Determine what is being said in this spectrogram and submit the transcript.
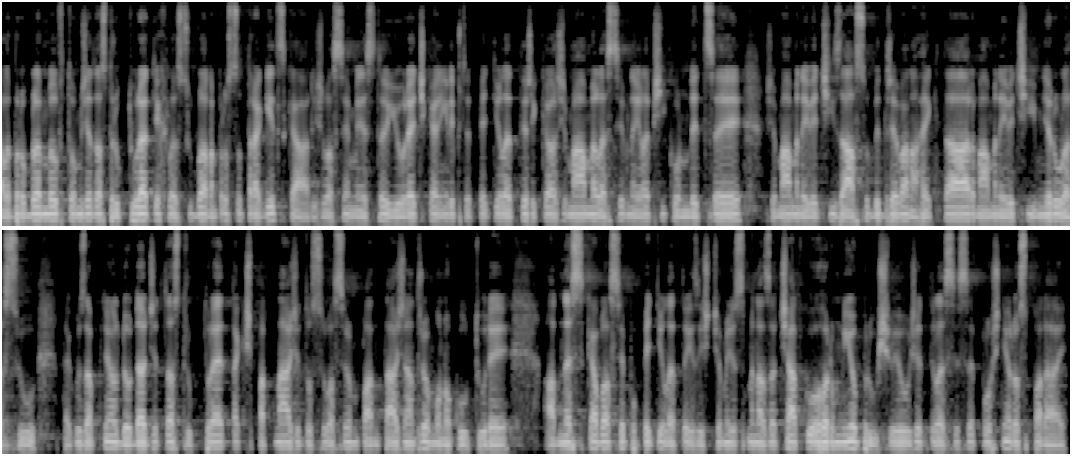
ale problém byl v tom, že ta struktura těch lesů byla naprosto tragická. Když vlastně minister Jurečka někdy před pěti lety říkal, že máme lesy v nejlepší kondici, že máme největší zásoby dřeva na hektar, máme největší výměru lesů, tak už zapomněl dodat, že ta struktura je tak špatná, že to jsou vlastně jenom plantáže na dřevo monokultury. A dneska vlastně po pěti letech zjišťujeme, že jsme na začátku ohromného průšvihu, že ty lesy se plošně rozpadají.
